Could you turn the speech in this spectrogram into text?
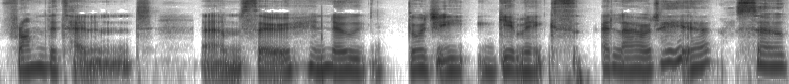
from the tenant. Um, so no dodgy gimmicks allowed here. So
